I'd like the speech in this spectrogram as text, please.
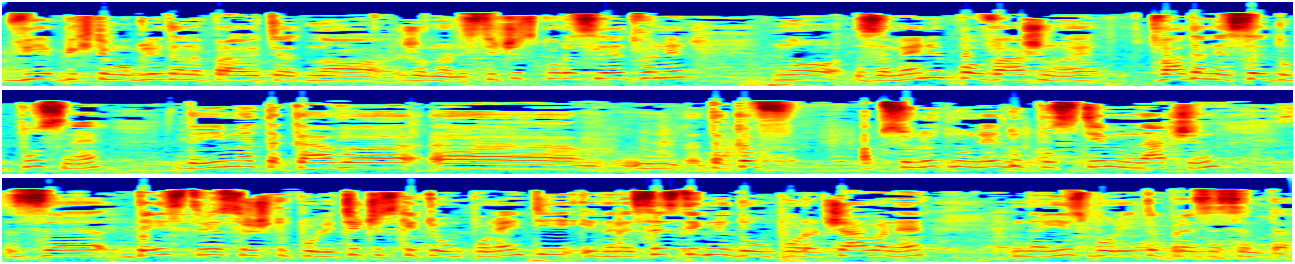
вие бихте могли да направите едно журналистическо разследване, но за мен е по-важно е това да не се допусне да има такава, а, такъв абсолютно недопустим начин за действие срещу политическите опоненти и да не се стигне до опоръчаване на изборите през есента.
